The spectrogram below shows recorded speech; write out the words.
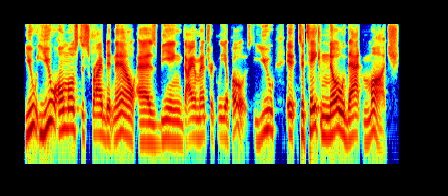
You you almost described it now as being diametrically opposed. You it, to take no that much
